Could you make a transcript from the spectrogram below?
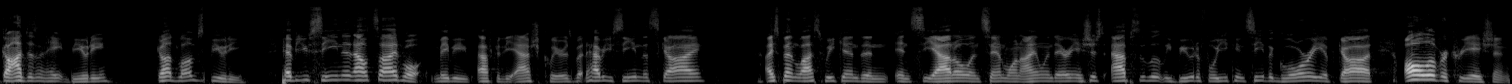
God doesn't hate beauty, God loves beauty. Have you seen it outside? Well, maybe after the ash clears, but have you seen the sky? I spent last weekend in, in Seattle and San Juan Island area. It's just absolutely beautiful. You can see the glory of God all over creation.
